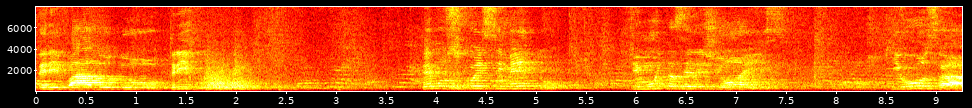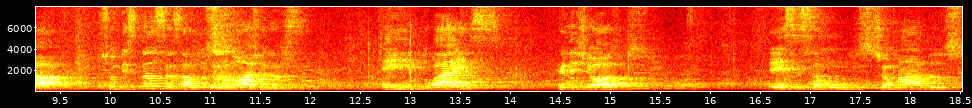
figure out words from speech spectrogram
derivado do trigo. Temos conhecimento de muitas religiões que usa substâncias alucinógenas em rituais religiosos. Esses são os chamados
